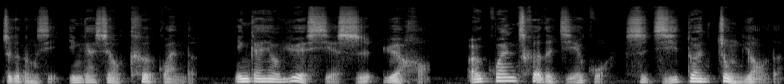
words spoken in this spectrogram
这个东西应该是要客观的，应该要越写实越好，而观测的结果是极端重要的。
